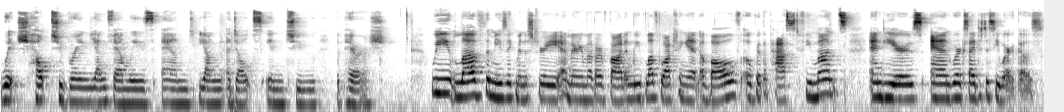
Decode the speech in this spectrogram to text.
which helped to bring young families and young adults into the parish. We love the music ministry at Mary Mother of God, and we've loved watching it evolve over the past few months and years, and we're excited to see where it goes.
